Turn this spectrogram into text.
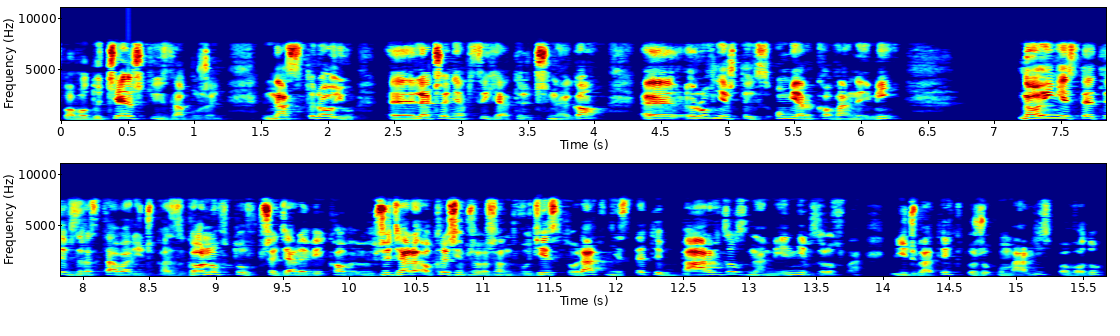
z powodu ciężkich zaburzeń nastroju e, leczenia psychiatrycznego, e, również tych z umiarkowanymi, no i niestety wzrastała liczba zgonów. Tu w przedziale wiekowym, w przedziale okresie, przepraszam, 20 lat, niestety bardzo znamiennie wzrosła liczba tych, którzy umarli z powodu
